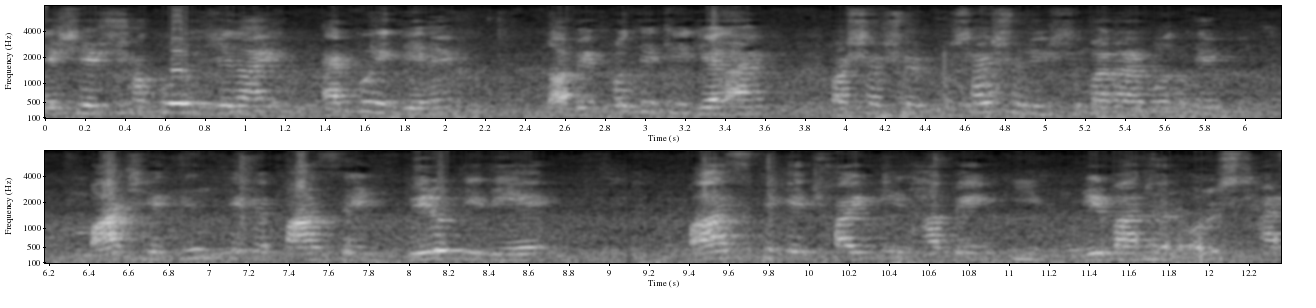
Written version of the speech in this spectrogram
দেশের সকল জেলায় একই দিনে, তবে প্রতিটি জেলায় প্রশাসন প্রশাসনিক সীমানার মধ্যে মাঝে তিন থেকে পাঁচ দিন বিরতি দিয়ে পাঁচ থেকে ছয়টি ধাপে নির্বাচন অনুষ্ঠান।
